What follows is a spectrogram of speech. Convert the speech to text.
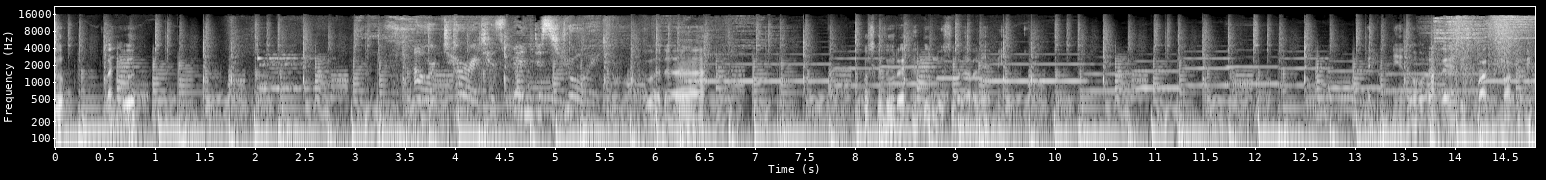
Yuk lanjut Our turret has been destroyed. Tuh ada Pos ke turretnya dulu sebenarnya nih Eh ini ada orang kayak di semak-semak nih?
